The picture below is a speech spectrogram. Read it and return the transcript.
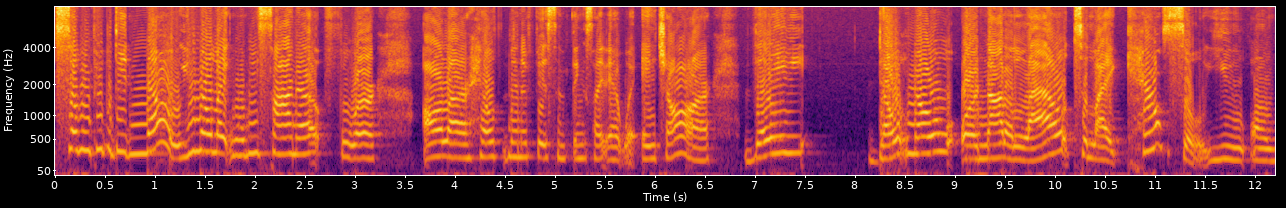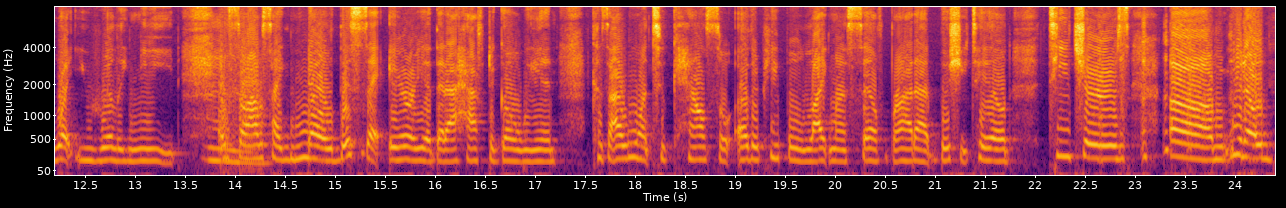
so many people didn't know. You know, like when we sign up for all our health benefits and things like that with HR, they don't know or not allowed to like counsel you on what you really need. Mm. And so I was like, no, this is an area that I have to go in because I want to counsel other people like myself, bright-eyed, bushy-tailed teachers. um, you know,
